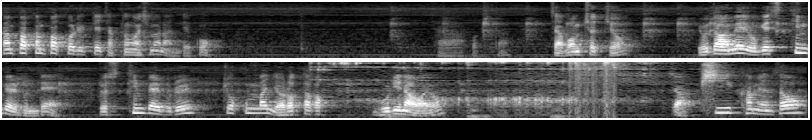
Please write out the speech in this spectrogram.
깜빡깜빡 거릴 때 작동하시면 안 되고. 자, 봅시다. 자, 멈췄죠. 요 다음에 요게 스팀 밸브인데 요 스팀 밸브를 조금만 열었다가 물이 나와요. 자, 피익 하면서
